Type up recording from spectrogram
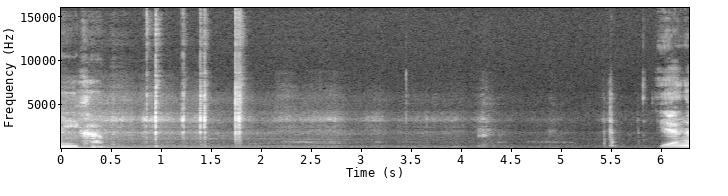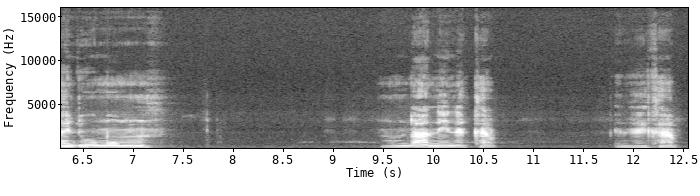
นี้ครับ ยังให้ดูมุม มุมด้านนี้นะครับ เป็นไงครับ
